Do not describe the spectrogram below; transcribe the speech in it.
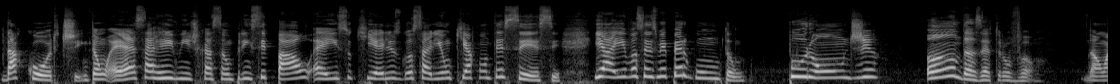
da corte. Então, essa é a reivindicação principal, é isso que eles gostariam que acontecesse. E aí vocês me perguntam, por onde anda Zé Trovão? Não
